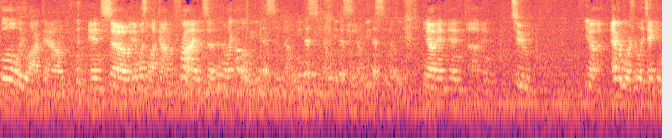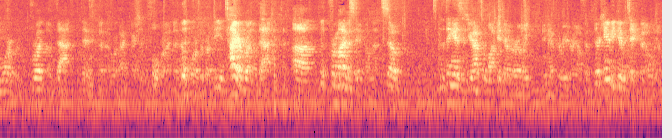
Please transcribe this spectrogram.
fully locked down. And so it wasn't locked down up front, and so then they're like, oh, we need this, and now we need this, and now we need this, and now we need this, and now we need you know, and, and, uh, and to, you know, Evermore's really taking more of the brunt of that than, uh, full brunt, and not more of the brunt, the entire brunt of that, uh, for my mistake on that. So the thing is, is you have to lock it down early, and you have to reiterate often. There can be give and take, but only up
